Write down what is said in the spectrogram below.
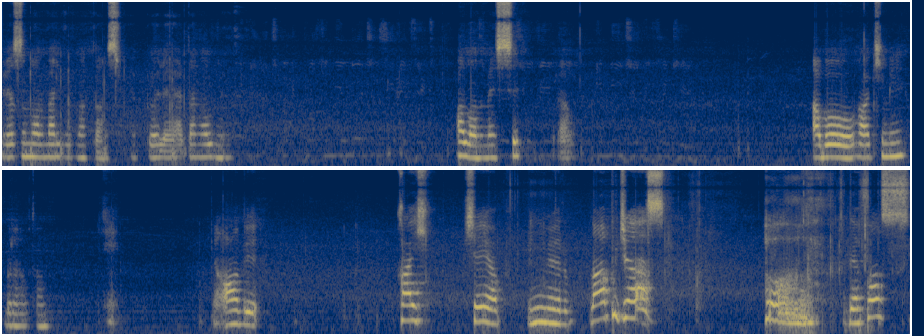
Biraz da normal vurmak lazım. Hep böyle yerden olmuyor. Al onu Messi. Bravo. Abo hakimi. Bravo tamam. Ya abi. Kay. Şey yap. Bilmiyorum. Ne yapacağız? Oh, Defans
